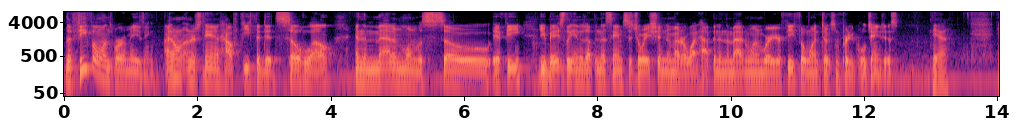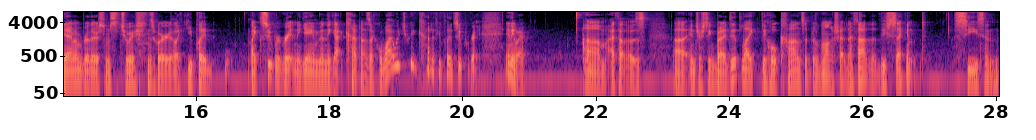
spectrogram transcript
the FIFA ones were amazing. I don't understand how FIFA did so well and the Madden one was so iffy. You basically ended up in the same situation no matter what happened in the Madden one, where your FIFA one took some pretty cool changes. Yeah, yeah. I remember there's some situations where like you played like super great in the game, then they got cut, and I was like, why would you get cut if you played super great? Anyway, um, I thought that was uh, interesting, but I did like the whole concept of long shot, and I thought that the second season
